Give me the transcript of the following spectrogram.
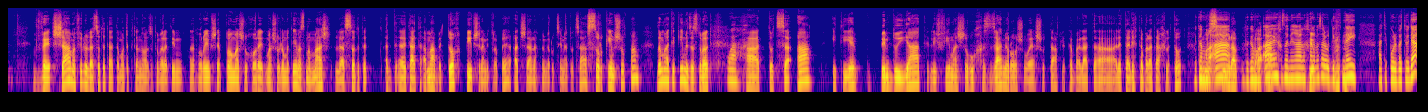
ושם אפילו לעשות את ההתאמות הקטנות, זאת אומרת, אם אנחנו רואים שפה משהו חורג, משהו לא מתאים, אז ממש לעשות את. את ההתאמה בתוך פיו של המתרפא, עד שאנחנו מרוצים מהתוצאה, סורקים שוב פעם ומעתיקים את זה. זאת אומרת, וואו. התוצאה היא תהיה במדויק לפי מה שהוא חזה מראש, הוא היה שותף לקבלת ה... לתהליך קבלת ההחלטות. וגם ראה, אליו, וגם ראה. ראה איך זה נראה הלכה. למעשה עוד לפני הטיפול. ואתה יודע,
